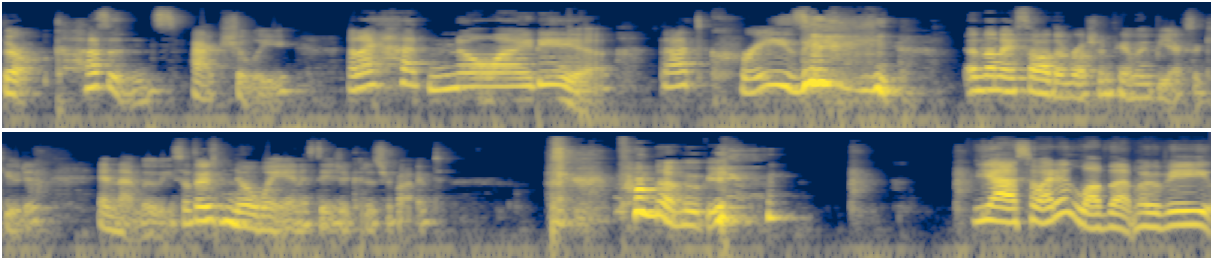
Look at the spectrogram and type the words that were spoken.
they're cousins actually. And I had no idea. That's crazy. and then I saw the Russian family be executed in that movie. So there's no way Anastasia could have survived from that movie. yeah, so I didn't love that movie.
